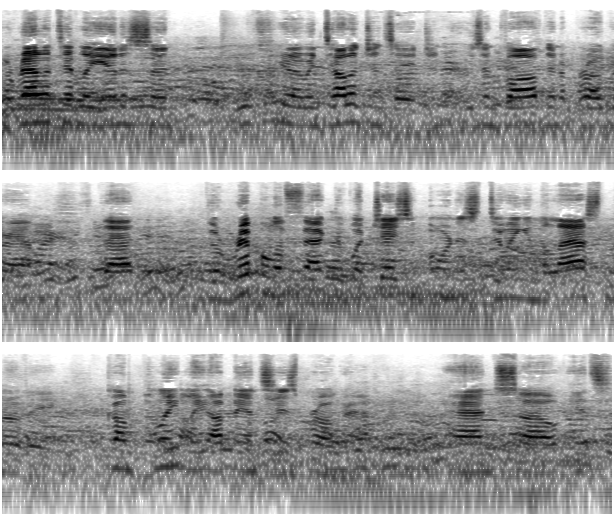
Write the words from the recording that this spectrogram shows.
a relatively innocent, you know, intelligence agent who's involved in a program that the ripple effect of what Jason Bourne is doing in the last movie completely upends his program, and so it's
